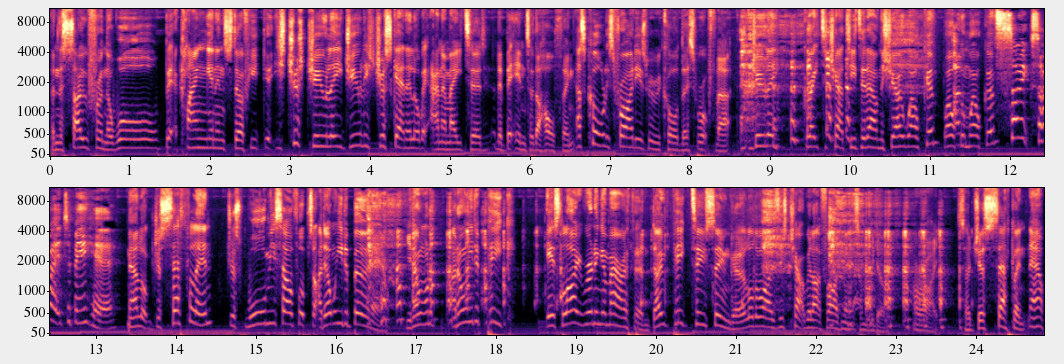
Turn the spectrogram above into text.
and the sofa and the wall, bit of clanging and stuff, you, it's just Julie. Julie's just getting a little bit animated and a bit into the whole thing. That's cool. It's Friday as we record this. We're up for that. Julie, great to chat to you today on the show. Welcome, welcome, I'm welcome. So excited to be here. Now look, just settle in, just warm yourself up. So I don't want you to burn out. You don't want to. I don't want you to peak. It's like running a marathon. Don't peak too soon, girl. Otherwise, this chat will be like five minutes and we're done. All right. So just settling. Now,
